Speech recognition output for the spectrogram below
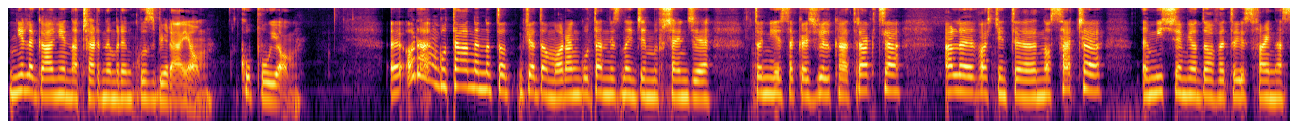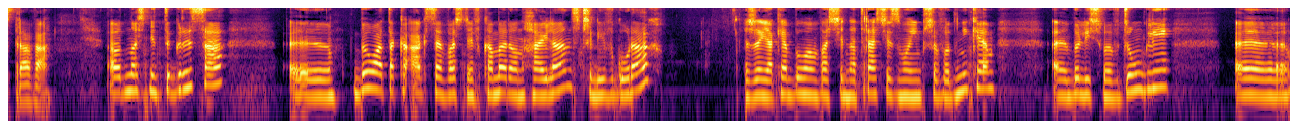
nielegalnie na czarnym rynku zbierają, kupują. E, orangutany, no to wiadomo, orangutany znajdziemy wszędzie. To nie jest jakaś wielka atrakcja, ale właśnie te nosacze, misie miodowe to jest fajna sprawa. A odnośnie tygrysa, była taka akcja właśnie w Cameron Highlands, czyli w górach, że jak ja byłam właśnie na trasie z moim przewodnikiem, E, byliśmy w dżungli. E,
